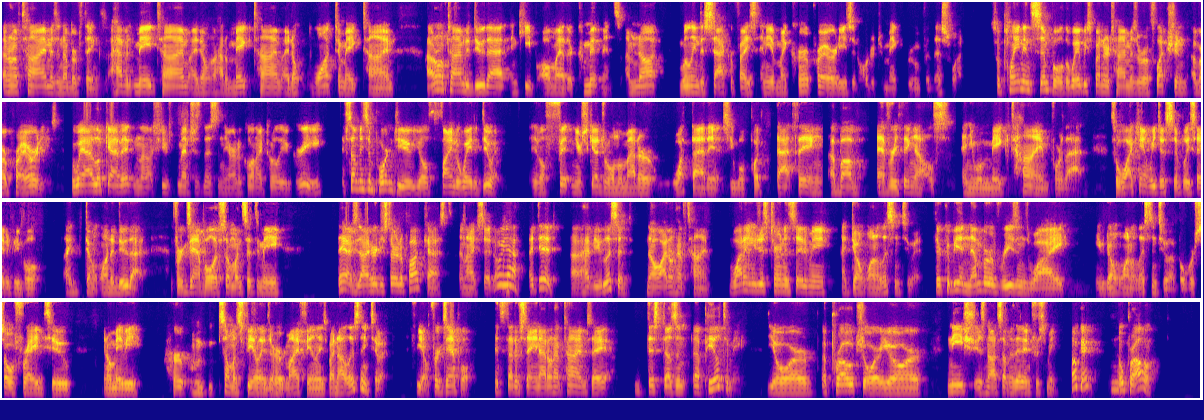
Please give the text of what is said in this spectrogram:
I don't have time is a number of things. I haven't made time. I don't know how to make time. I don't want to make time. I don't have time to do that and keep all my other commitments. I'm not willing to sacrifice any of my current priorities in order to make room for this one. So, plain and simple, the way we spend our time is a reflection of our priorities. The way I look at it, and uh, she mentions this in the article, and I totally agree if something's important to you, you'll find a way to do it it'll fit in your schedule no matter what that is. You will put that thing above everything else and you will make time for that. So why can't we just simply say to people, I don't want to do that? For example, if someone said to me, Hey, I heard you started a podcast. And I said, Oh, yeah, I did. Uh, have you listened? No, I don't have time. Why don't you just turn and say to me, I don't want to listen to it? There could be a number of reasons why you don't want to listen to it, but we're so afraid to you know maybe hurt someone's feelings or hurt my feelings by not listening to it. You know for example instead of saying i don't have time say this doesn't appeal to me. Your approach or your niche is not something that interests me. Okay no problem.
